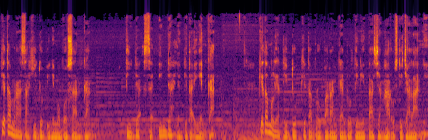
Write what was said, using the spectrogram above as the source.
kita merasa hidup ini membosankan, tidak seindah yang kita inginkan. Kita melihat hidup kita berupa rangkaian rutinitas yang harus dijalani.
